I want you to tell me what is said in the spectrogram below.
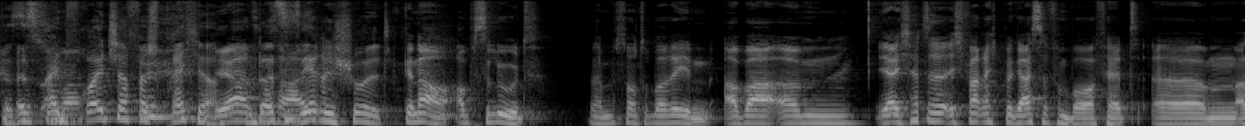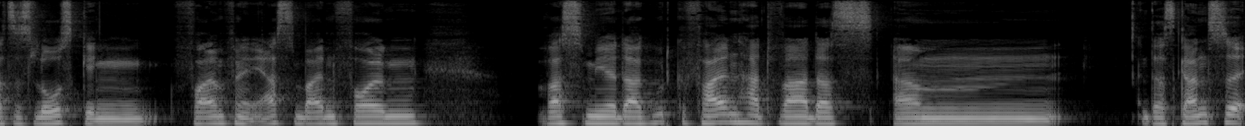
Das Das ist ein schon freudscher Versprecher. Ja, Und da ist die total. Serie schuld. Genau, absolut. Da müssen wir auch drüber reden. Aber ähm, ja, ich hatte, ich war recht begeistert von Boba Fett, ähm, als es losging, vor allem von den ersten beiden Folgen. Was mir da gut gefallen hat, war, dass ähm, das Ganze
